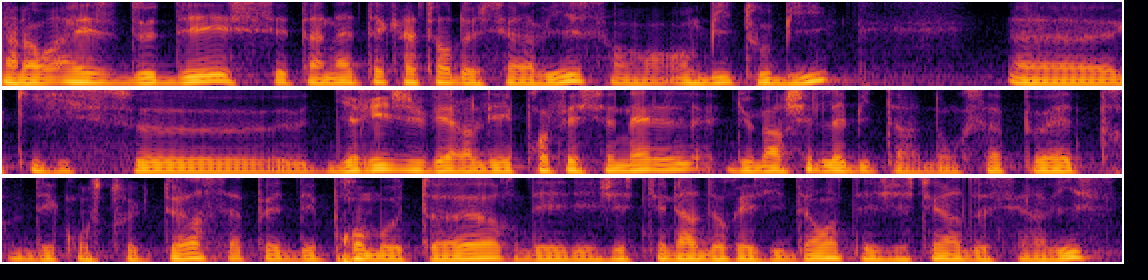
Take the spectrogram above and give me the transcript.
Alors AS2D, c'est un intégrateur de services en, en B2B euh, qui se dirige vers les professionnels du marché de l'habitat. Donc ça peut être des constructeurs, ça peut être des promoteurs, des, des gestionnaires de résidences, des gestionnaires de services.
